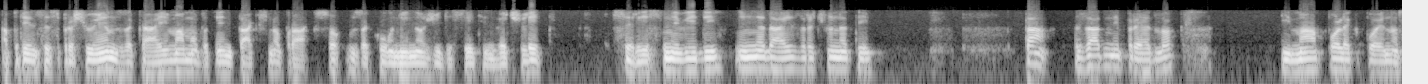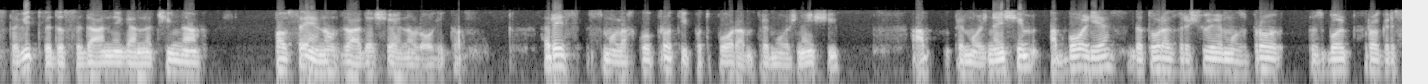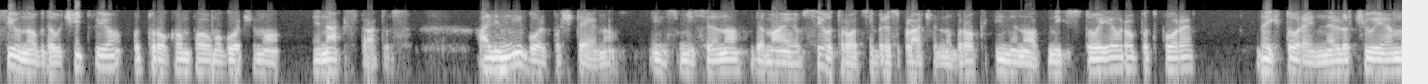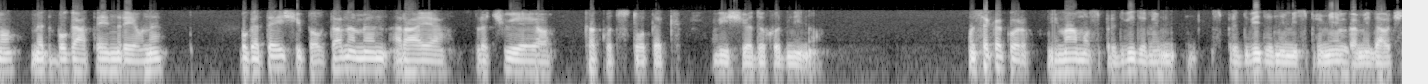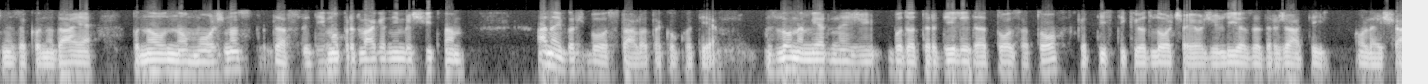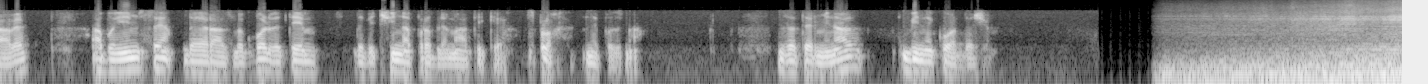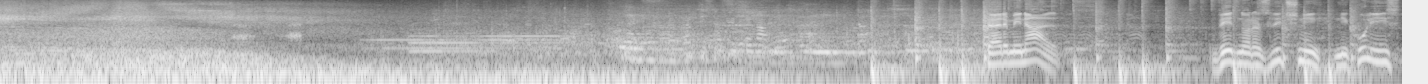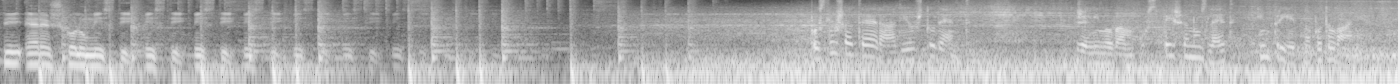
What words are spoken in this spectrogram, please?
a potem se sprašujem, zakaj imamo potem takšno prakso v zakonino že deset in več let se res ne vidi in ne da izračunati. Ta zadnji predlog ima poleg poenostavitve dosedanjega načina pa vseeno odzade še eno logiko. Res smo lahko proti podporam premožnejši, a premožnejšim, a bolje, da to razrešujemo z, bro, z bolj progresivno obdavčitvijo, otrokom pa omogočimo enak status. Ali ni bolj pošteno, in smiselno, da imajo vsi otroci brezplačen obrok in enotnih 100 evrov podpore, da jih torej ne ločujemo med bogate in revne, bogatejši pa v ta namen raje plačujejo kak odstotek višjo dohodnino. Vsekakor imamo s, s predvidenimi spremembami davčne zakonodaje ponovno možnost, da sledimo predlaganim rešitvam, a najbrž bo ostalo tako, kot je zelo namerneži bodo trdili, da to zato, ker tisti, ki odločajo, želijo zadržati olajšave, a bojim se, da je razlog bolj v tem, da večina problematike sploh ne pozna. Za terminal bi nekordaž. Terminal. Vedno različni, nikoli isti, reš kolumnisti, isti, isti, isti, isti, isti, isti. Poslušate Radio Student. Želimo vam uspešen vzlet in prijetno potovanje.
